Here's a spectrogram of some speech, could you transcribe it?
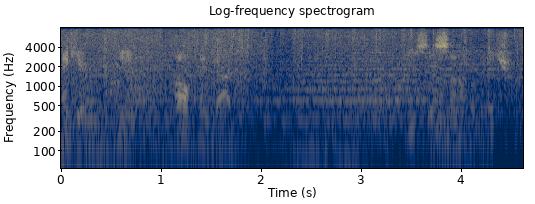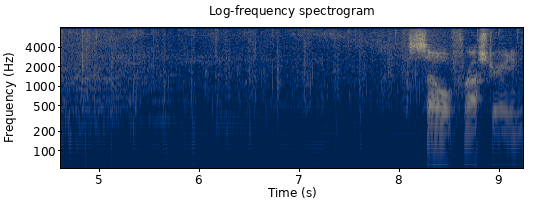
Thank you. Oh, thank God. Useless son of a bitch. So frustrating.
